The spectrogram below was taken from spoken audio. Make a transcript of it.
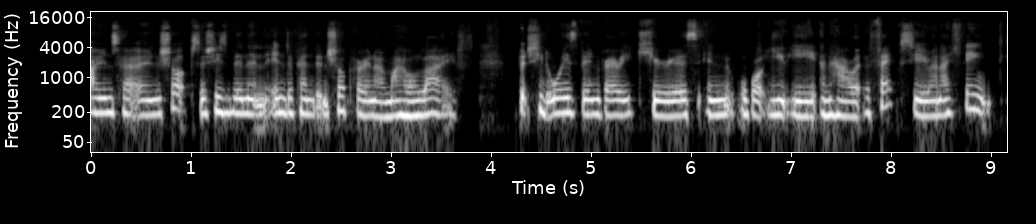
owns her own shop. So she's been an independent shopper in her my whole life but she'd always been very curious in what you eat and how it affects you. And I think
